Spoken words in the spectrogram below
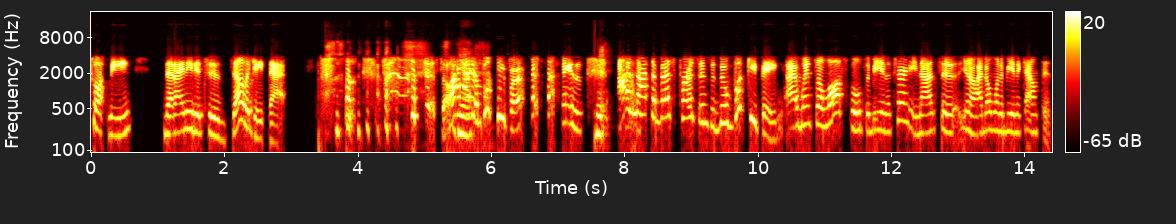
taught me that I needed to delegate that. so I Yeah. hired a bookkeeper. I'm not the best person to do bookkeeping. I went to law school to be an attorney, not to, you know, I don't want to be an accountant.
